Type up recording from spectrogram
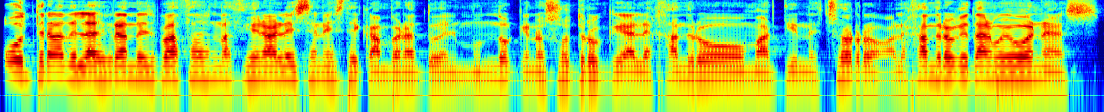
otra de las grandes bazas nacionales en este campeonato del mundo, que no es otro que Alejandro Martínez Chorro. Alejandro, ¿qué tal? Muy buenas.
